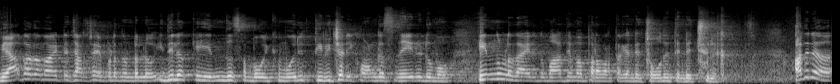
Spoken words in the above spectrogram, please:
വ്യാപകമായിട്ട് ചർച്ച ചെയ്യപ്പെടുന്നുണ്ടല്ലോ. ഇതിലൊക്കെ എന്ത് സംഭവിക്കും? ഒരു തിരിച്ചടി കോൺഗ്രസ് നേരിടുമോ? എന്നുള്ളതായിരുന്നു മാധ്യമ പ്രവർത്തകന്റെ ചോദ്യത്തിന്റെ ചുരുക്കം. അതിന്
